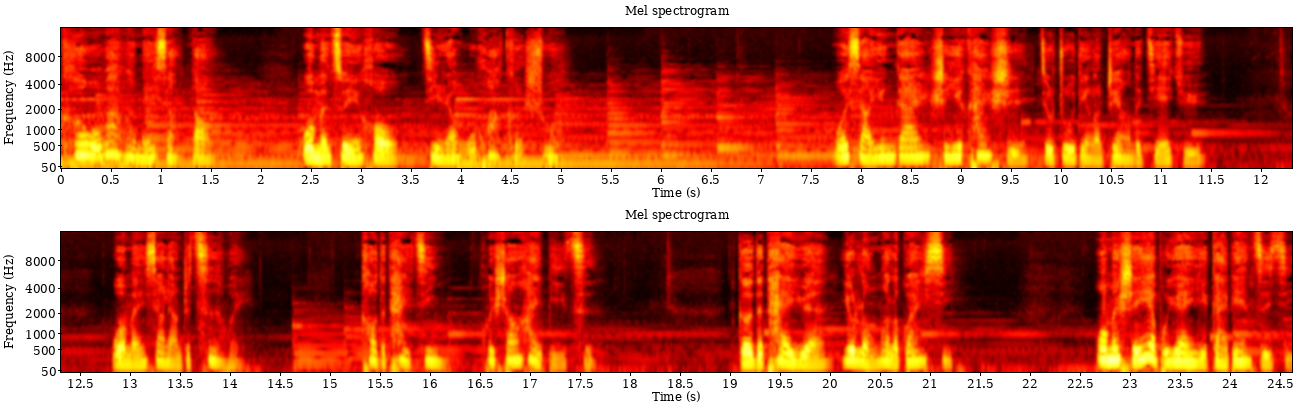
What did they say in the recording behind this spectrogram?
可我万万没想到，我们最后竟然无话可说。我想应该是一开始就注定了这样的结局。我们像两只刺猬，靠得太近会伤害彼此，隔得太远又冷漠了关系。我们谁也不愿意改变自己，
